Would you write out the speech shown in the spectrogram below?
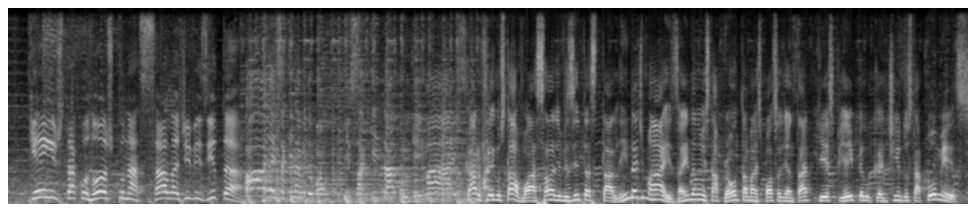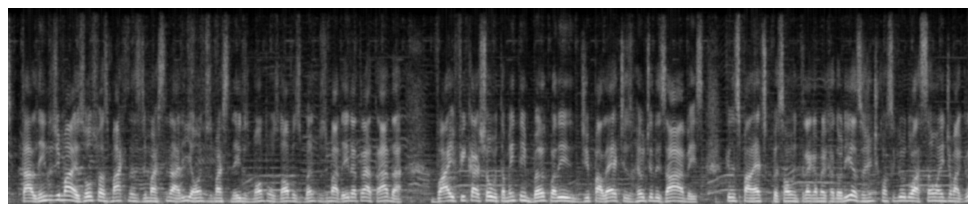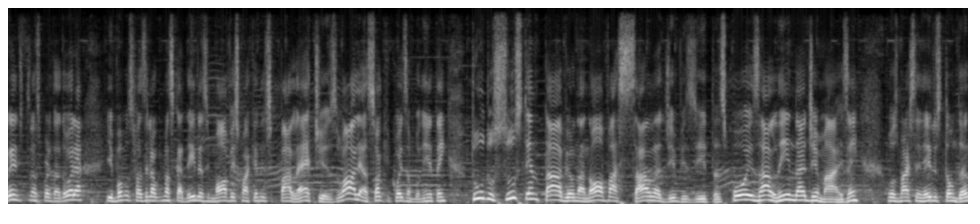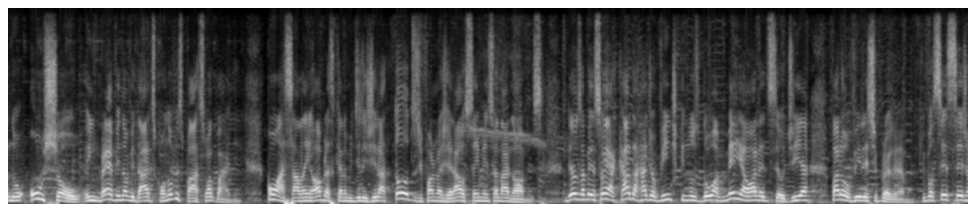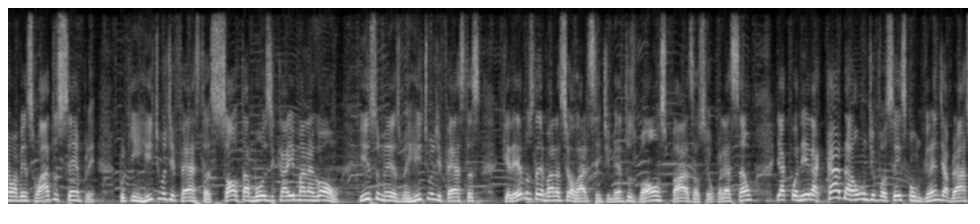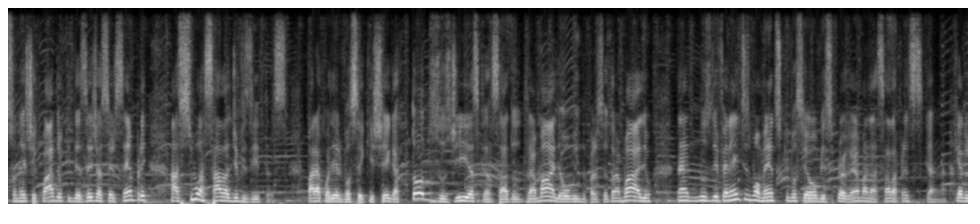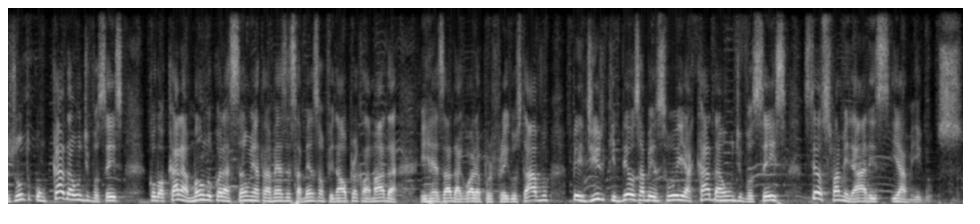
quem está conosco na sala de visita? Olha, isso aqui tá muito bom, isso aqui tá bom demais. Caro Frei Gustavo, a sala de visitas tá linda demais. Ainda não está pronta, mas posso adiantar que espiei pelo cantinho dos tapumes. Tá lindo demais. Ouço as máquinas de marcenaria, onde os marceneiros montam os novos bancos de madeira tratada vai ficar show. Também tem banco ali de paletes reutilizáveis, aqueles paletes que o pessoal entrega mercadorias. A gente conseguiu doação aí de uma grande transportadora e vamos fazer algumas cadeiras e móveis com aqueles paletes. Olha só que coisa bonita, hein? Tudo sustentável na nova sala de visitas. Coisa linda demais, hein? Os marceneiros estão dando um show. Em breve, novidades com um novo espaço, aguardem. Com a sala em obras, quero me dirigir a todos de forma geral, sem mencionar nomes. Deus abençoe a cada rádio que nos doa meia hora de seu dia para ouvir este programa. Que vocês sejam abençoados sempre, porque em ritmo de festas, solta a música e Managon. Isso mesmo, em ritmo de festas, queremos levar a seu lar sentimentos bons, paz ao seu coração e acolher a cada um de vocês com um grande abraço espaço neste quadro que deseja ser sempre a sua sala de visitas, para acolher você que chega todos os dias cansado do trabalho ou indo para o seu trabalho, né, nos diferentes momentos que você ouve esse programa na sala franciscana. Quero, junto com cada um de vocês, colocar a mão no coração e, através dessa bênção final proclamada e rezada agora por Frei Gustavo, pedir que Deus abençoe a cada um de vocês, seus familiares e amigos.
